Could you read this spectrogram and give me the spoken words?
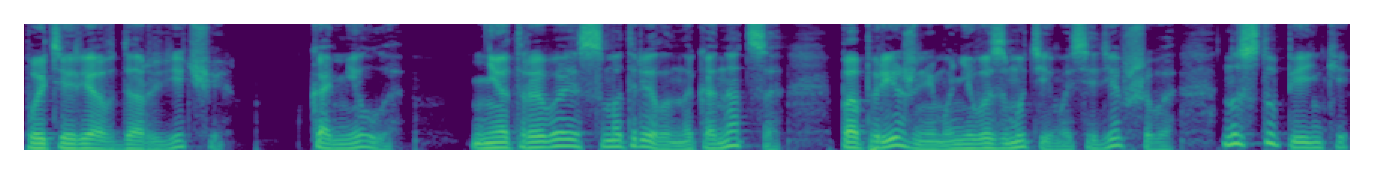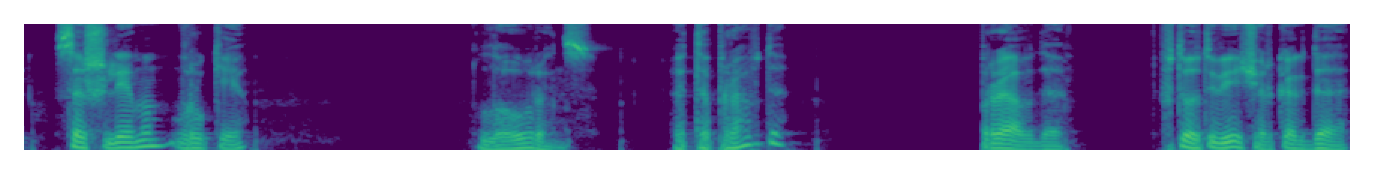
Потеряв дар речи, Камилла, не отрываясь, смотрела на канадца, по-прежнему невозмутимо сидевшего на ступеньке со шлемом в руке. «Лоуренс, это правда?» «Правда. В тот вечер, когда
